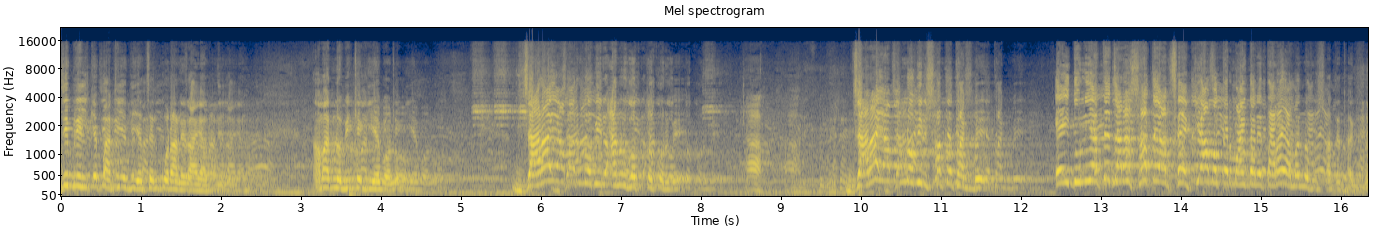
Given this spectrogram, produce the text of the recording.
জিব্রিলকে পাঠিয়ে দিয়েছেন কোরআনের আয়াত দিয়ে। আমার নবীকে গিয়ে বলো, যারাই আমার নবীর আনুগত্য করবে, যারাই আমার নবীর সাথে থাকবে, এই দুনিয়াতে যারা সাথে আছে কিয়ামতের ময়দানে তারাই আমার নবীর সাথে থাকবে।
